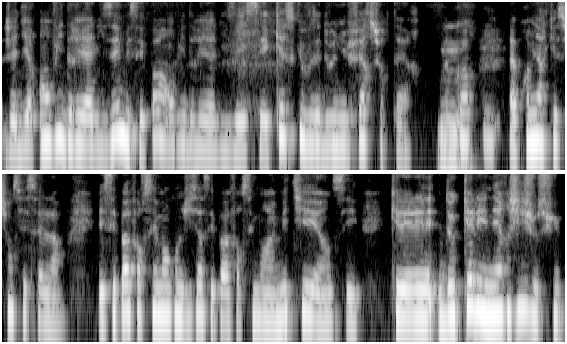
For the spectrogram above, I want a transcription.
j'allais dire, envie de réaliser, mais c'est pas envie de réaliser, c'est qu'est-ce que vous êtes venu faire sur Terre. Hmm. D'accord? La première question, c'est celle-là. Et c'est pas forcément, quand je dis ça, c'est pas forcément un métier, hein, c'est de quelle énergie je suis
